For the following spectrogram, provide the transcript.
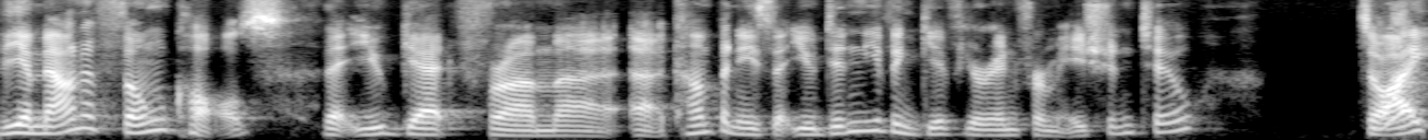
The amount of phone calls that you get from uh, uh, companies that you didn't even give your information to so I,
